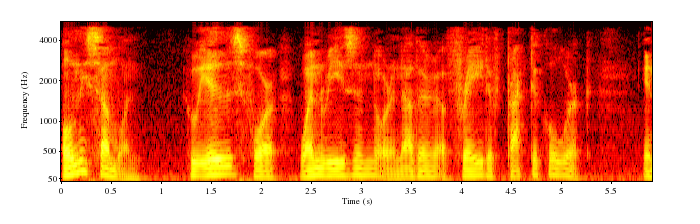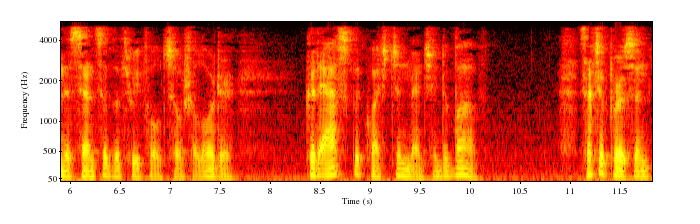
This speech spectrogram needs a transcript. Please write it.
Only someone who is, for one reason or another, afraid of practical work in the sense of the threefold social order could ask the question mentioned above. Such a person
